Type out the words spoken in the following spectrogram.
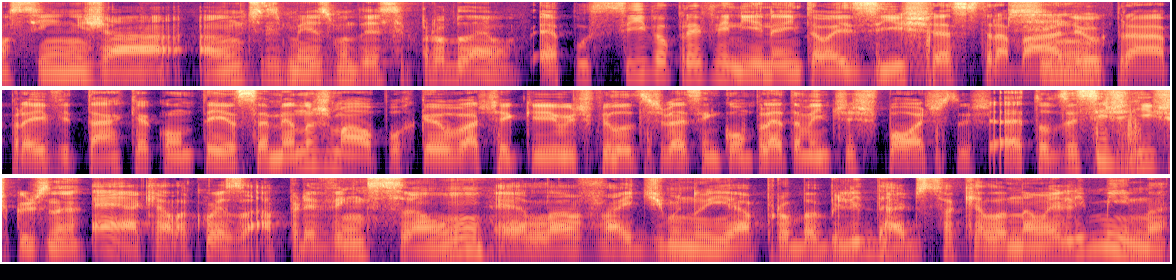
assim já antes mesmo desse problema. É possível prevenir, né? Então existe esse trabalho pra evitar que aconteça. Menos mal, porque eu achei que os pilotos estivessem completamente expostos a todos esses riscos, né? É aquela coisa, a prevenção ela vai diminuir a probabilidade, só que ela não elimina.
